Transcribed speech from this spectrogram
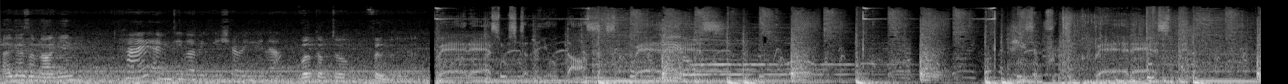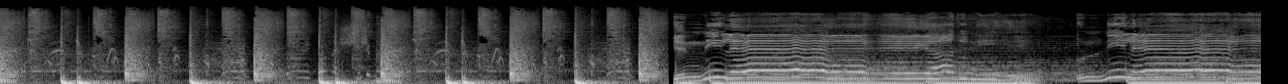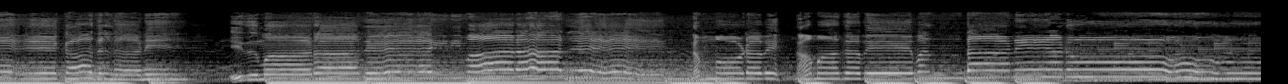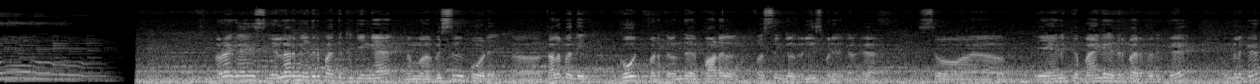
Hi guys, I'm Nagin. Hi, I'm Diva Vipisha Vinila. Welcome to Film Arena. Badass Mr. Leo Das is a badass. He's a pretty badass man. Alright guys, எல்லாருமே எதிர்பார்த்துட்டு இருக்கீங்க நம்ம whistle போடு அஹ், தளபதி code படத்துல வந்து பாடல் first single release பண்ணியிருக்காங்க. So எனக்கு பயங்கர எதிர்பார்ப்பு இருக்கு. உங்களுக்கு?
